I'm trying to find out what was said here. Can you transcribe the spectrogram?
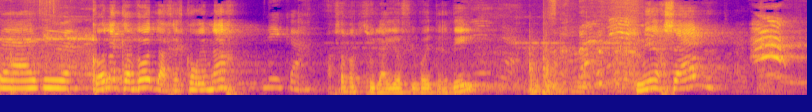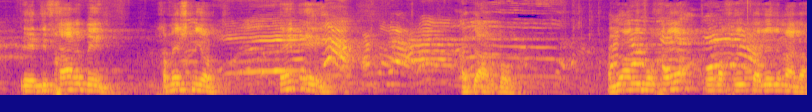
ואת בת. כל הכבוד לך, איך קוראים לך? מיקה. עכשיו את פסולה, יופי, בואי תרדי. מי עכשיו? אה, תבחר בן. חמש שניות. אין אה. הדר, בוא. לא אני בוחר, הוא מחליט, תעלה למעלה.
